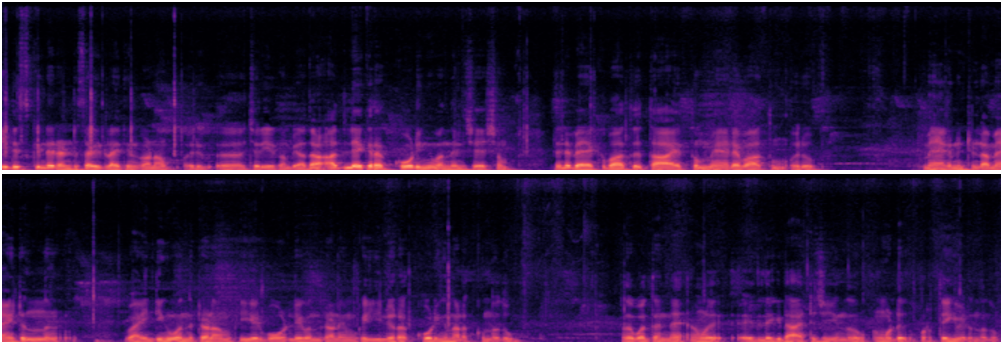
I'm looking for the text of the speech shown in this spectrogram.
ഈ ഡിസ്കിന്റെ രണ്ട് സൈഡിലായിട്ട് കാണാം. ഒരു ചെറിയ ചെറിയൊരു കമ്പി. അത് അതിലേക്ക് റെക്കോർഡിംഗ് വന്നതിന് ശേഷം ഇതിന്റെ ബാക്ക് ഭാഗത്ത് താഴത്തും മേലെ ഭാഗത്തും ഒരു മാഗ്നറ്റ് ഉണ്ട്. ആ മാഗ്നറ്റിൽ നിന്ന് വൈൻഡിങ് വന്നിട്ടാണ് നമുക്ക് ഈ ഒരു ബോർഡിലേക്ക് വന്നിട്ടാണ് നമുക്ക് ഈ റെക്കോർഡിങ് നടക്കുന്നതും. അതുപോലെ തന്നെ നമ്മൾ ഇതിലേക്ക് ഡാറ്റ ചെയ്യുന്നതും അങ്ങോട്ട് പുറത്തേക്ക് വരുന്നതും.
